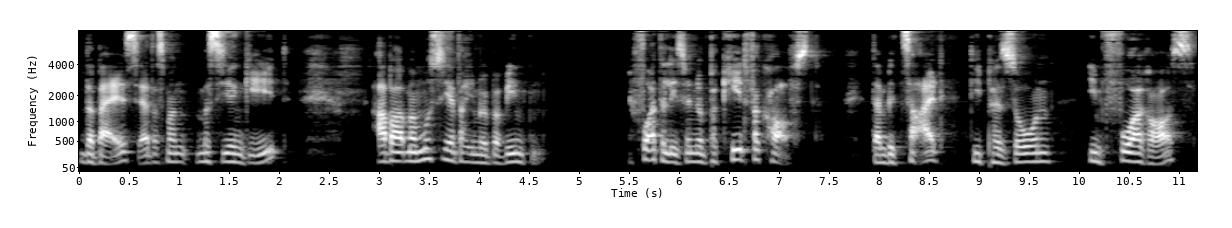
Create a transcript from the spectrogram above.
dabei ist, ja, dass man massieren geht. Aber man muss sich einfach immer überwinden. Vorteil ist, wenn du ein Paket verkaufst, dann bezahlt die Person im Voraus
